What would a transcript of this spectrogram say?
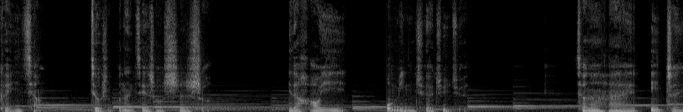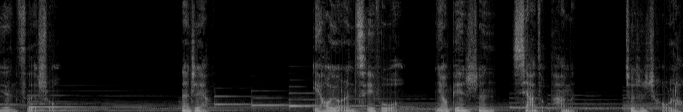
可以抢，就是不能接受施舍。你的好意，我明确拒绝。小男孩义正言辞地说。那这样，以后有人欺负我，你要变身吓走他们，这是酬劳。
